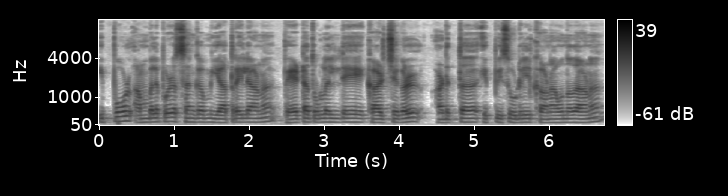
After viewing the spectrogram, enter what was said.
ഇപ്പോൾ അമ്പലപ്പുഴ സംഘം യാത്രയിലാണ്. പേട്ട കാഴ്ചകൾ അടുത്ത എപ്പിസോഡിൽ കാണാവുന്നതാണ്.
